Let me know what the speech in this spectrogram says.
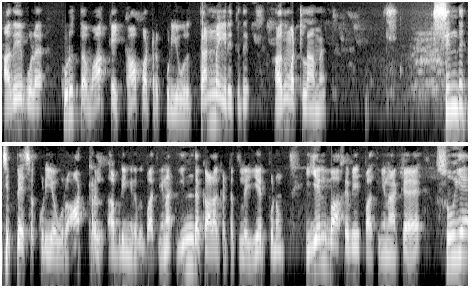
அதே போல கொடுத்த வாக்கை காப்பாற்றக்கூடிய ஒரு தன்மை இருக்குது. அது மட்டும் இல்லாம சிந்திச்சு பேசக்கூடிய ஒரு ஆற்றல் அப்படிங்கிறது பார்த்தீங்கன்னா இந்த காலகட்டத்தில் ஏற்படும். இயல்பாகவே பார்த்தீங்கன்னாக்க சுய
